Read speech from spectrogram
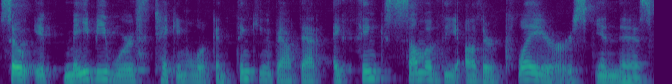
So it may be worth taking a look and thinking about that. I think some of the other players in this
